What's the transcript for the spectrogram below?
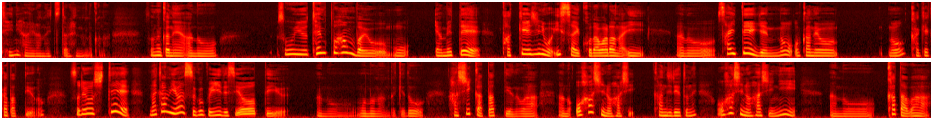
手に入らないっつったら変なのかな。そうなんかねあのそういう店舗販売をもうやめてパッケージにも一切こだわらないあの最低限のお金をのかけ方っていうの？それをして中身はすごくいいですよっていうあのものなんだけど箸型っていうのはあのお箸の箸漢字で言うとねお箸の箸にあの肩は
